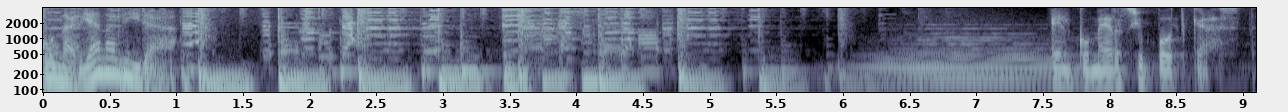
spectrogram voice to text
con Ariana Lira. Comercio Podcast.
